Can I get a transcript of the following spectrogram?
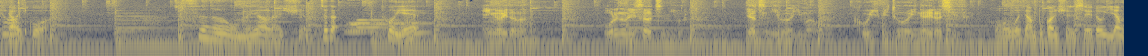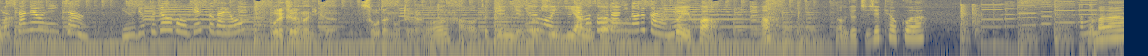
接跳过。这次呢，我们要来选这个拓野。意外だな俺のリサーチによると奴には今は 恋人はいないらしいぜ我我想不管选谁都一样吧やっ。たねお兄ちゃん有力情報ゲットだよこれから何か相談事があった哦，好，这边也都もいつで是一样的談に乗るからね对话哦。好，那我就直接跳过啦。怎么啦？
